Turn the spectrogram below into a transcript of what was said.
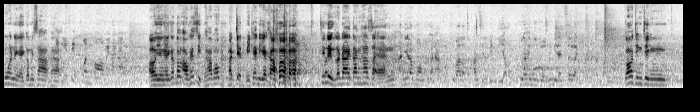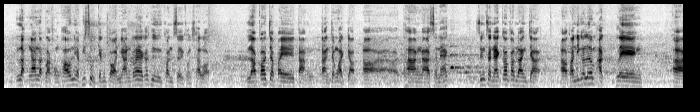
ม้วนๆยังไงก็ไม่ทราบฮะยี่สิบคนพอไหมคะ เนี่ยเอายังไงก็ต้องเอาแค่สิบครับเพราะบัตเจ็ตมีแค่นี้ครับ ที่หนึ่งก็ได้ตั้ง5 0 0แสน อันนี้เรามองถึงอนาคตที่ว่าเราจะปั้นศิลปินเดี่ยว เพื่อให้มีวงไม่มีแดนเซอร์อย่างนี้ใช่ไหมครับก็จริงๆหลักงานหลักๆของเขาเนี่ยพิสูจน์กันก่อนงานแรกก็คือคอนเสิร์ตของชาร์ลอตแล้วก็จะไปต่างต่างจังหวัดกับอ่าทางสแน็คซึ่งสแน็คก็กำลังจะอาตอนนี้ก็เริ่มอัดเพลงอ่า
